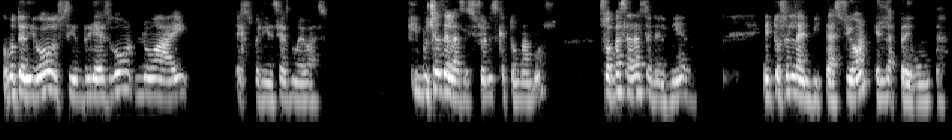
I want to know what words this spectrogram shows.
Como te digo, sin riesgo no hay experiencias nuevas. Y muchas de las decisiones que tomamos son basadas en el miedo. Entonces la invitación es la pregunta,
